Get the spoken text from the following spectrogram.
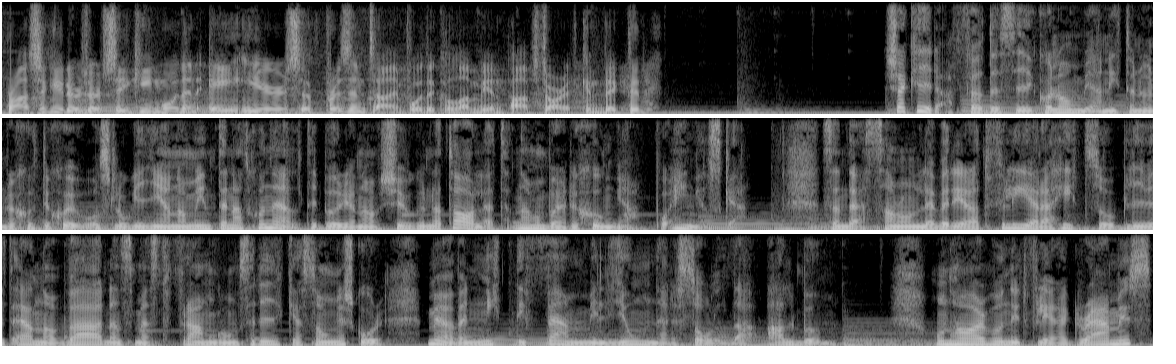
Prosecutors are seeking more than eight years of prison time for the Colombian pop star if convicted. Shakira föddes i Colombia 1977 och slog igenom internationellt i början av 2000-talet när hon började sjunga på engelska. Sedan dess har hon levererat flera hits och blivit en av världens mest framgångsrika sångerskor med över 95 miljoner sålda album. Hon har vunnit flera Grammys.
